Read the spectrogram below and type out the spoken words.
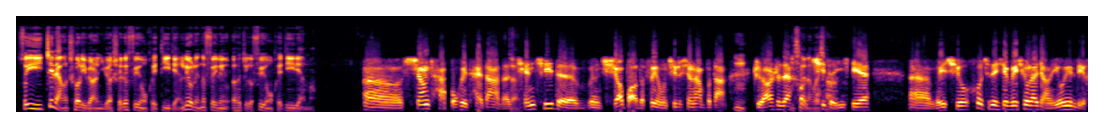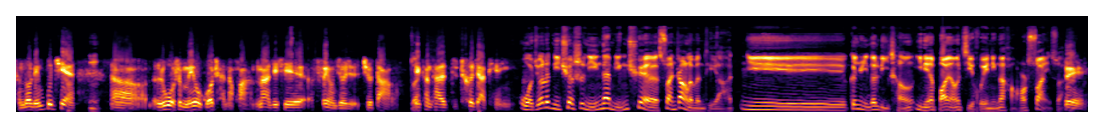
所以这两个车里边，你觉得谁的费用会低一点？六零的费用呃，这个费用会低一点吗？呃，相差不会太大的。前期的呃小保的费用其实相差不大，嗯主要是在后期的一些呃维修，后期的一些维修来讲，由于里很多零部件，嗯，啊，如果是没有国产的话，那这些费用就就大了。别看它车价便宜，我觉得你确实你应该明确算账的问题啊！你根据你的里程，一年保养几回，你应该好好算一算。，对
